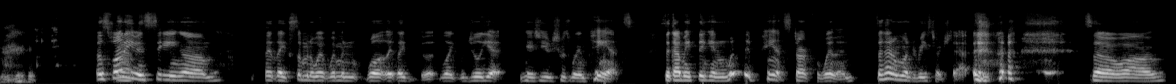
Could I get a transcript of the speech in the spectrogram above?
It was funny Yeah. even seeing um like, like some of the women well like like, like Juliet okay, she, she was wearing pants. So it got me thinking when did pants start for women? So I kind of wanted to research that. so um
